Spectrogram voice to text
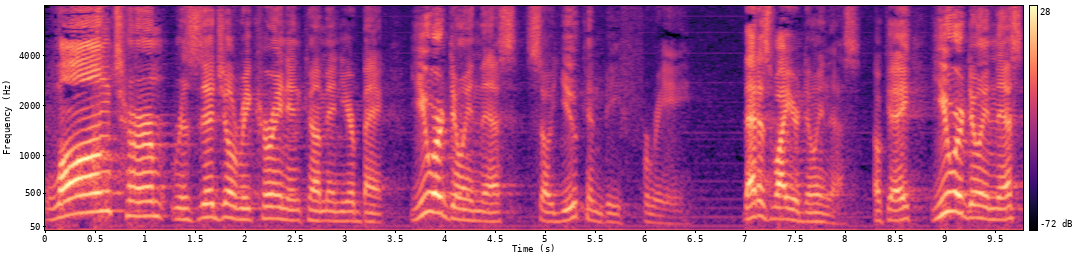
Long term residual recurring income in your bank. You are doing this so you can be free. That is why you're doing this, okay? You are doing this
